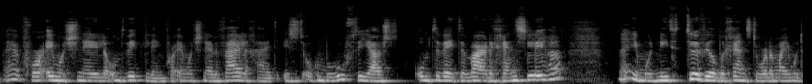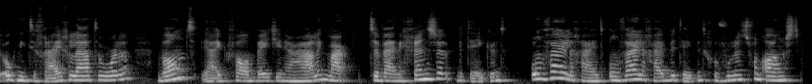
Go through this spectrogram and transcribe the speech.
hè, voor emotionele ontwikkeling, voor emotionele veiligheid, is het ook een behoefte juist om te weten waar de grenzen liggen. Je moet niet te veel begrensd worden, maar je moet ook niet te vrijgelaten worden. Want, ja, ik val een beetje in herhaling, maar te weinig grenzen betekent onveiligheid. Onveiligheid betekent gevoelens van angst,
